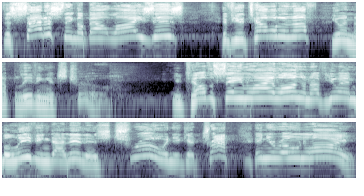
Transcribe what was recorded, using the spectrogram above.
The saddest thing about lies is if you tell it enough, you end up believing it's true. You tell the same lie long enough, you end believing that it is true and you get trapped in your own lie.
